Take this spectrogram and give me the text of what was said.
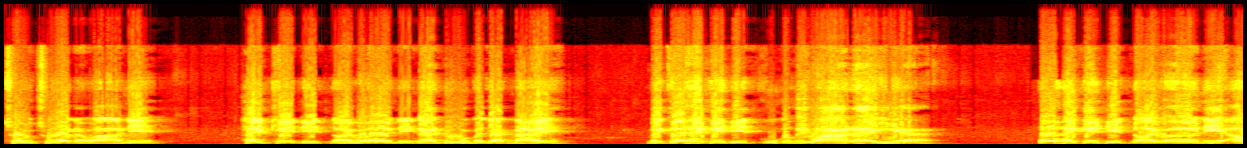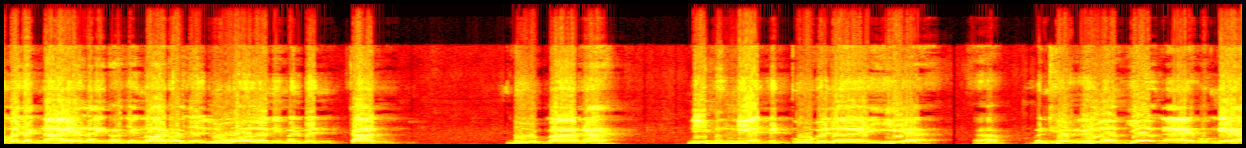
โชว์ชวร์นะว่าอันนี้ ให้เครดิตหน่อยว่าเออนี่นะดูดมาจากไหน ไม่เคยให้เครดิตกูก็ไม่ว่านะไอ้เหี้ยเออให้เครดิตหน่อยว่าเออนี่เอามาจากไหนอะไรเขาอย่างน้อยเขาจะรู้ว่าเออนี่มันเป็นการดูดมานะ นี่มึงเนียนเป็นกูไปเลยเหี้ยนะครับมันเริ่มเยอะไงพวกเนี้ย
